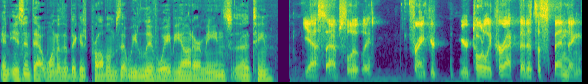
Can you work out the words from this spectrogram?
And isn't that one of the biggest problems that we live way beyond our means, uh, team? Yes, absolutely. Frank, you're, you're totally correct that it's a spending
